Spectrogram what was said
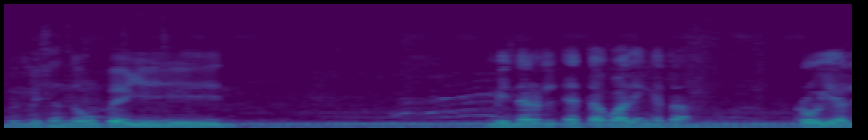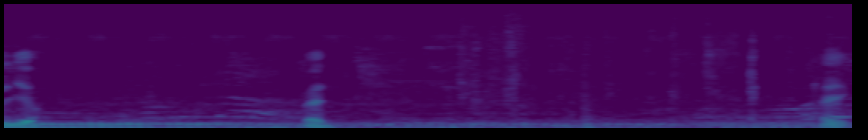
May isang dong pa y- mineral eta kaling eta royal yo. Ben. Ay.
